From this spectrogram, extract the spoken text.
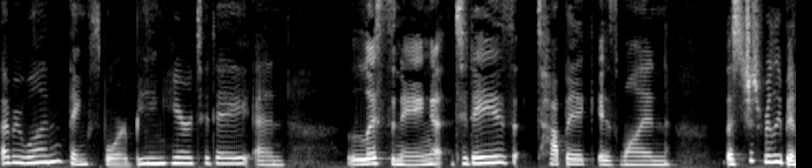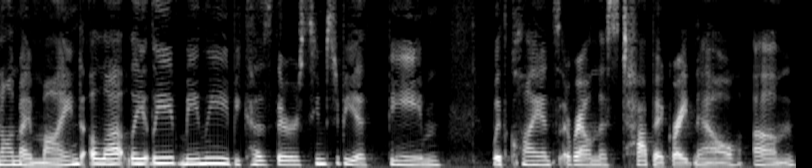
everyone. Thanks for being here today and listening. Today's topic is one that's just really been on my mind a lot lately, mainly because there seems to be a theme with clients around this topic right now, um,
